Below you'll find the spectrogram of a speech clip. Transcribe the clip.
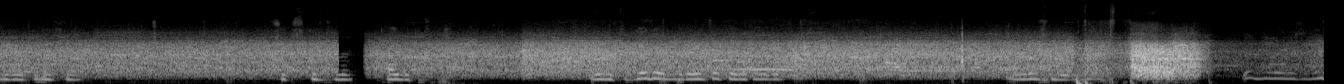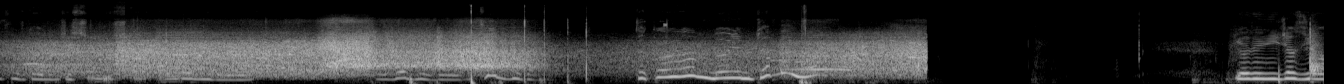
Şimdi arkadaşlar. Çok sıkıntılı. Kaybettik. Kaybettik. Ya da onu olacak ya da kaybettik. Uğraşmıyorum. İşte. Ondan oluyor. Çok güzel. Çok güzel. Takımım böyle mükemmel ya. Ya deneyeceğiz ya.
